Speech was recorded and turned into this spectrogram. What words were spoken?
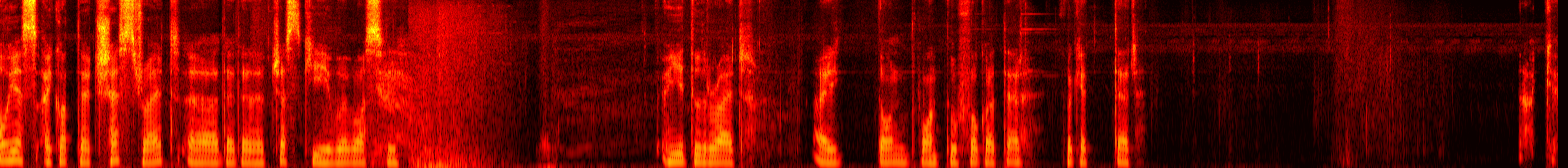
Oh yes, I got the chest right. Uh, the, the chest key. Where was he? Here to the right. I don't want to forget that. Forget that. Okay.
